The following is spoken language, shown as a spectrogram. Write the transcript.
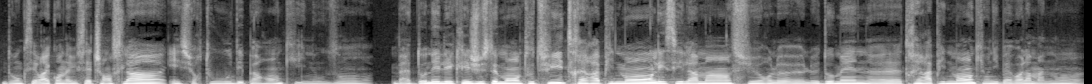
Donc c'est vrai qu'on a eu cette chance-là et surtout des parents qui nous ont bah, donné les clés justement tout de suite, très rapidement, laissé la main sur le, domaine euh, très rapidement, qui ont dit ben voilà maintenant,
